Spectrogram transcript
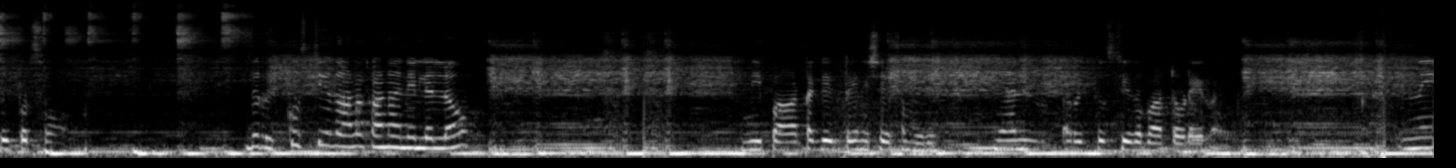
സൂപ്പർ സോങ് ഇത് റിക്വസ്റ്റ് ചെയ്ത ആളെ കാണാനില്ലല്ലോ? നീ പാട്ടൊക്കെ ഇട്ടതിന് ശേഷം വരും. ഞാൻ റിക്വസ്റ്റ് ചെയ്ത പാട്ട് നിന്ന് നീ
